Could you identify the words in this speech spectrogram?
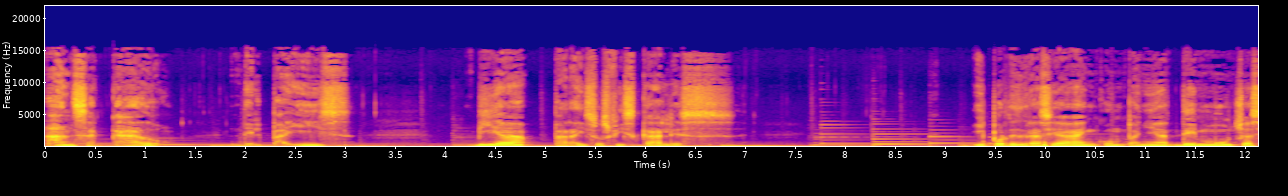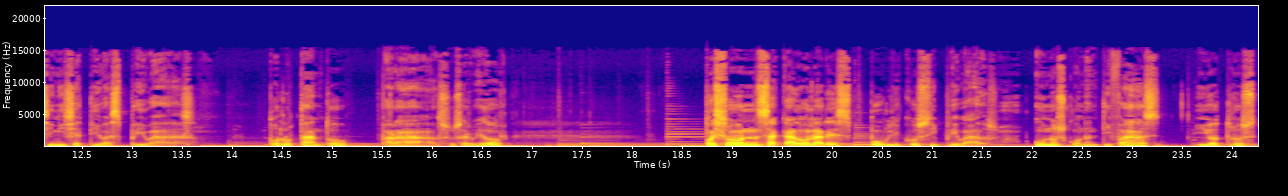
han sacado del país vía paraísos fiscales y por desgracia en compañía de muchas iniciativas privadas. Por lo tanto, para su servidor, pues son sacadólares públicos y privados, unos con antifaz y otros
